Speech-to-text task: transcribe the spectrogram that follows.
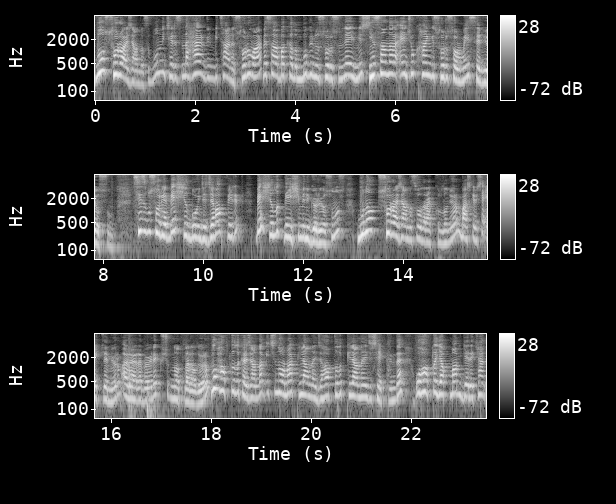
Bu soru ajandası. Bunun içerisinde her gün bir tane soru var. Mesela bakalım bugünün sorusu neymiş? İnsanlara en çok hangi soru sormayı seviyorsun? Siz bu soruya 5 yıl boyunca cevap verip 5 yıllık değişimini görüyorsunuz. Bunu soru ajandası olarak kullanıyorum. Başka bir şey eklemiyorum. Ara ara böyle küçük notlar alıyorum. Bu haftalık ajandam içi normal planlayıcı, haftalık planlayıcı şeklinde. O hafta yapmam gereken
